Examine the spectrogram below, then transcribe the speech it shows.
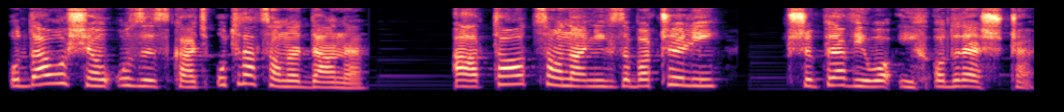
udało się uzyskać utracone dane, a to, co na nich zobaczyli, przyprawiło ich odreszcze.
